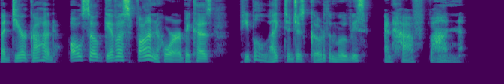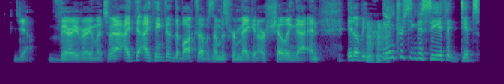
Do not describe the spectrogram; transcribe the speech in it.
But dear God, also give us fun horror because people like to just go to the movies and have fun. Yeah, very, very much. I th- I think that the box office numbers for M3GAN are showing that, and it'll be Mhm. interesting to see if it dips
